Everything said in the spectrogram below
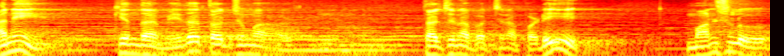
అని కింద మీద తర్జుమ తర్జన భర్జన పడి మనుషులు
